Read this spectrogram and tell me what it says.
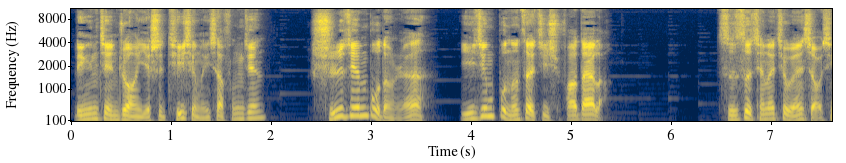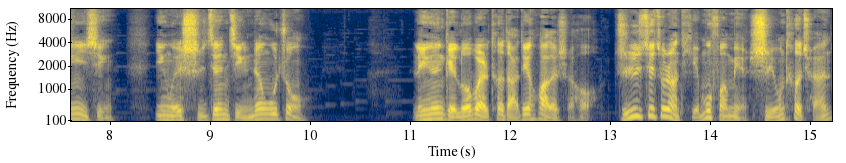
林恩见状，也是提醒了一下风间：时间不等人，已经不能再继续发呆了。此次前来救援小新一行。因为时间紧，任务重，林恩给罗贝尔特打电话的时候，直接就让铁木方面使用特权，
